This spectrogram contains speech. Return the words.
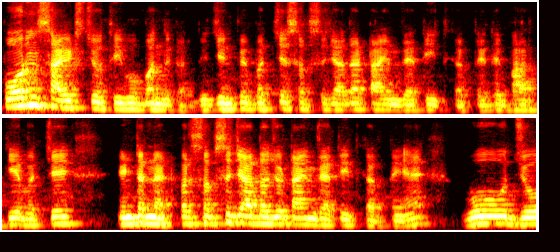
पोर्न साइट्स जो थी वो बंद कर दी, जिन पे बच्चे सबसे ज़्यादा टाइम व्यतीत करते थे। भारतीय बच्चे इंटरनेट पर सबसे ज़्यादा जो टाइम व्यतीत करते हैं, वो जो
